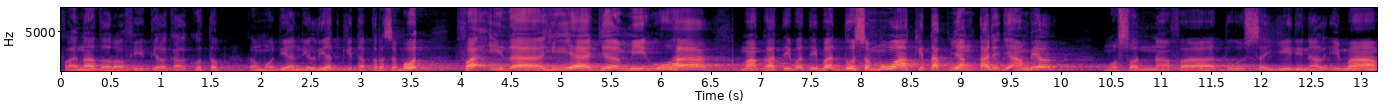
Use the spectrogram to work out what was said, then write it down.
Fana fi tilkal kutub kemudian dilihat kitab tersebut. Fa hiya jami'uha maka tiba-tiba tuh semua kitab yang tadi diambil musannafatu sayyidina al-imam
